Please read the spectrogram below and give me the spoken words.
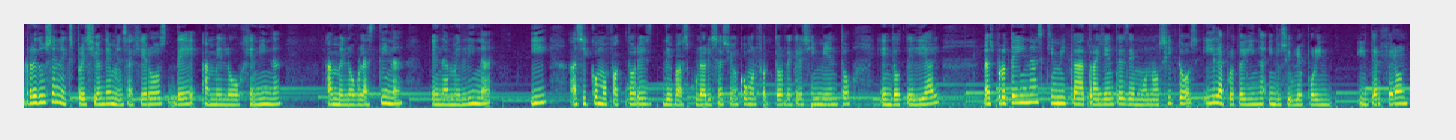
reducen la expresión de mensajeros de amelogenina, ameloblastina, enamelina y así como factores de vascularización como el factor de crecimiento endotelial, las proteínas química atrayentes de monocitos y la proteína inducible por interferón.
